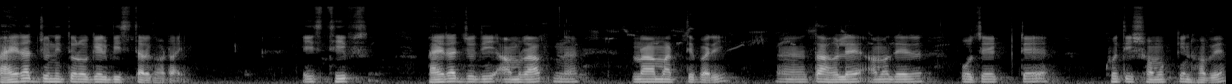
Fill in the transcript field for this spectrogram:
ভাইরাসজনিত রোগের বিস্তার ঘটায়। এই থিপস ভাইরাস যদি আমরা না- না মারতে পারি তাহলে আমাদের প্রজেক্টে ক্ষতির সম্মুখীন হবে।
